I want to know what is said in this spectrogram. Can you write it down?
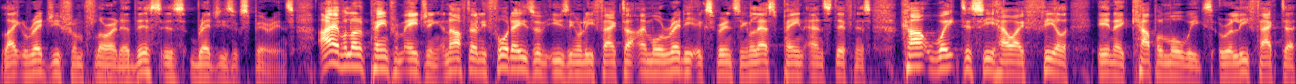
like Reggie from Florida. This is Reggie's experience. I have a lot of pain from aging, and after only four days of using Relief Factor, I'm already experiencing less pain and stiffness. Can't wait to see how I feel in a couple more weeks. Relief Factor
